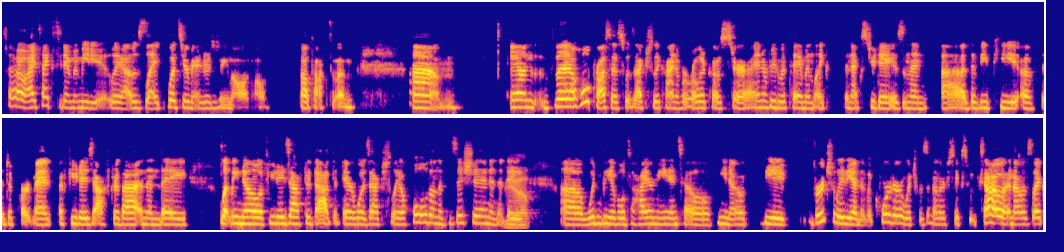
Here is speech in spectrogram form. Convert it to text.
So I texted him immediately. I was like, what's your manager's email? I'll, I'll talk to him. Um, and the whole process was actually kind of a roller coaster. I interviewed with him in like the next two days, and then uh, the VP of the department a few days after that. And then they let me know a few days after that that there was actually a hold on the position and that they yeah. uh, wouldn't be able to hire me until, you know, the virtually the end of the quarter, which was another six weeks out. And I was like,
